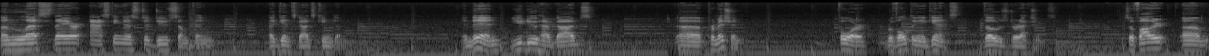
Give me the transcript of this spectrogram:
unless they are asking us to do something against God's kingdom. And then you do have God's uh, permission for revolting against those directions. So, Father, um,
